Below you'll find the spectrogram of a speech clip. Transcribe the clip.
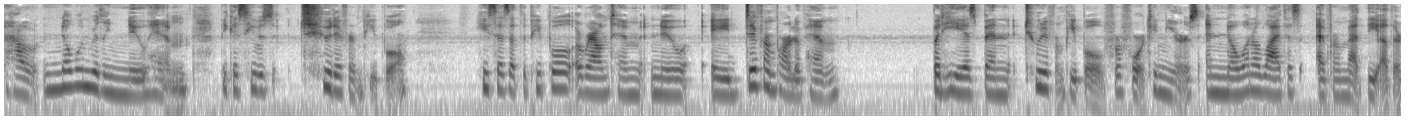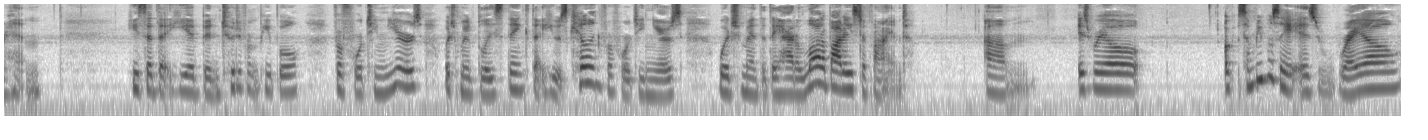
how no one really knew him because he was two different people. He says that the people around him knew a different part of him, but he has been two different people for 14 years, and no one alive has ever met the other him. He said that he had been two different people for 14 years, which made police think that he was killing for 14 years, which meant that they had a lot of bodies to find. Um, Israel, some people say Israel,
